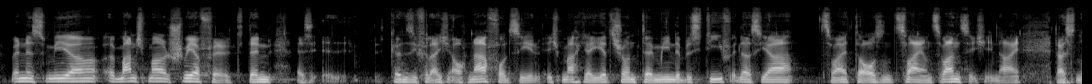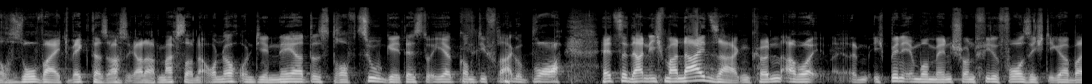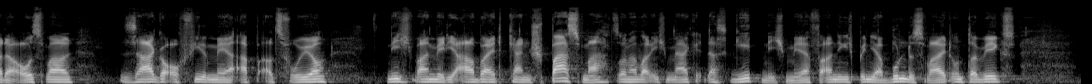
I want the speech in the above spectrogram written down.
wenn es mir manchmal schwerfällt. Denn es äh, können Sie vielleicht auch nachvollziehen. Ich mache ja jetzt schon Termine bis tief in das Jahr 2022 hinein. Das ist noch so weit weg, da sagst du, ja, das machst du dann auch noch. Und je näher das drauf zugeht, desto eher kommt die Frage, boah, hättest du da nicht mal Nein sagen können. Aber ähm, ich bin im Moment schon viel vorsichtiger bei der Auswahl, sage auch viel mehr ab als früher. Nicht, weil mir die Arbeit keinen Spaß macht, sondern weil ich merke, das geht nicht mehr. Vor allen Dingen, ich bin ja bundesweit unterwegs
